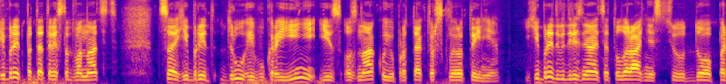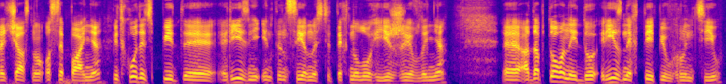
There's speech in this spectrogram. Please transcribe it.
Гібрид ПТ-312 це гібрид другий в Україні із ознакою протектор склеротинія. Гібрид відрізняється толерантністю до передчасного осипання, підходить під е, різні інтенсивності технології живлення, е, адаптований до різних типів ґрунтів,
